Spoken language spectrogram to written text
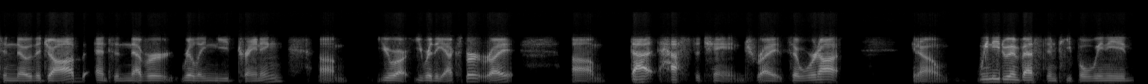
to know the job and to never really need training. Um, you are you were the expert right? Um, that has to change right? So we're not you know, we need to invest in people. We need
